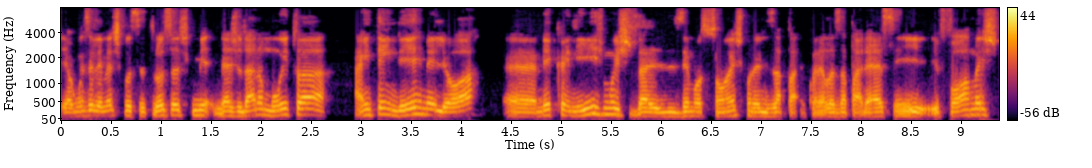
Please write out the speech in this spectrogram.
e, alguns elementos que você trouxe, acho que me, me ajudaram muito a, a entender melhor é, mecanismos das emoções quando, eles, quando elas aparecem e, e, formas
